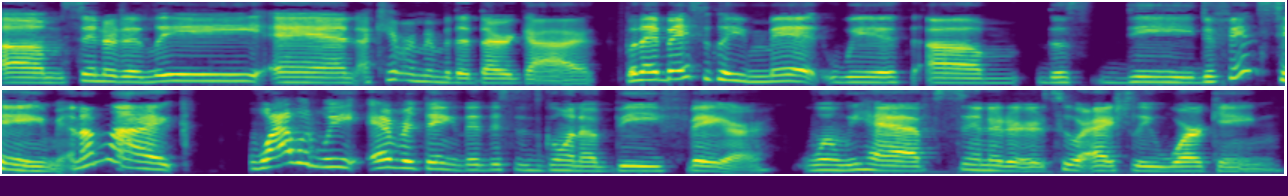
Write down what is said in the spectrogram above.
um, Senator Lee, and I can't remember the third guy, but they basically met with um the the defense team, and I'm like, why would we ever think that this is going to be fair when we have senators who are actually working?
